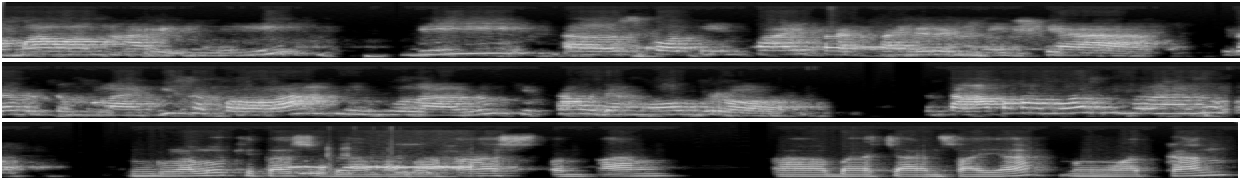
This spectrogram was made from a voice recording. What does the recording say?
uh, malam hari ini di uh, Spotify Pathfinder Indonesia. Kita bertemu lagi setelah minggu lalu kita udah ngobrol. Tentang apa Kak Boas minggu lalu? Minggu lalu kita sudah membahas tentang uh, bacaan saya, menguatkan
